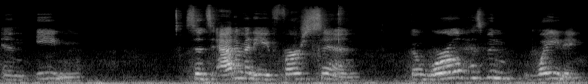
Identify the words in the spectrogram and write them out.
in Eden, since Adam and Eve first sinned, the world has been waiting,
